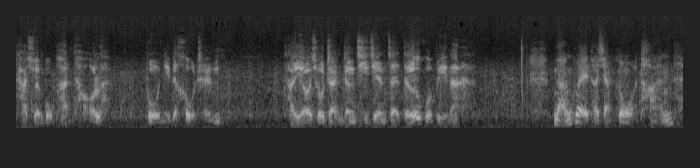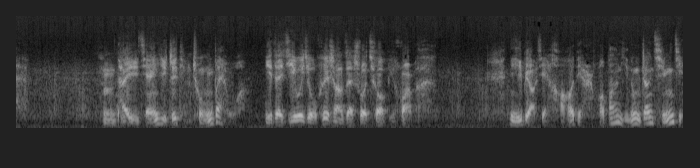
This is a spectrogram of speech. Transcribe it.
他宣布叛逃了，步你的后尘。他要求战争期间在德国避难。难怪他想跟我谈谈。嗯，他以前一直挺崇拜我。你在鸡尾酒会上再说俏皮话吧。你表现好点我帮你弄张请柬，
